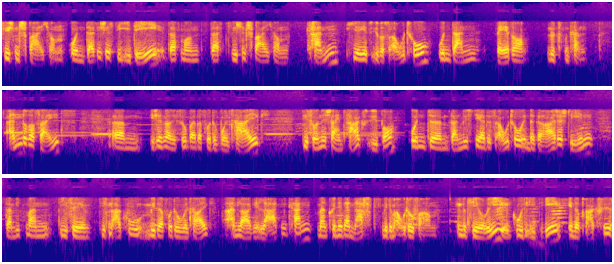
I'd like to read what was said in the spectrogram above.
zwischenspeichern. Und das ist jetzt die Idee, dass man das zwischenspeichern kann, hier jetzt übers Auto und dann später nutzen kann. Andererseits ähm, ist es natürlich so bei der Photovoltaik, die Sonne scheint tagsüber und ähm, dann müsste ja das Auto in der Garage stehen, damit man diese, diesen Akku mit der Photovoltaikanlage laden kann. Man könnte dann nachts mit dem Auto fahren. In der Theorie gute Idee, in der Praxis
